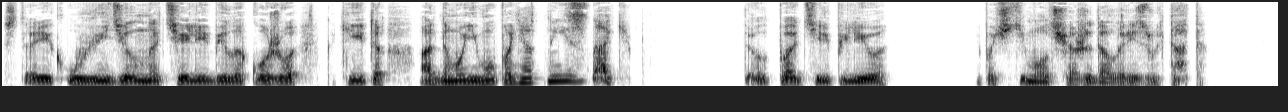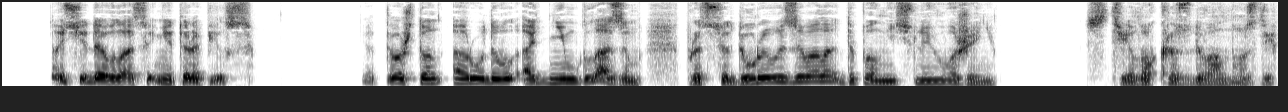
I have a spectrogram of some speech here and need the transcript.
Старик увидел на теле белокожего какие-то одному ему понятные знаки. Толпа терпеливо и почти молча ожидала результата. Но Седовласый не торопился. От того, что он орудовал одним глазом, процедура вызывала дополнительное уважение. Стрелок раздувал ноздри.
